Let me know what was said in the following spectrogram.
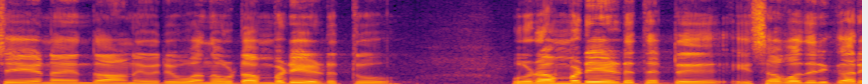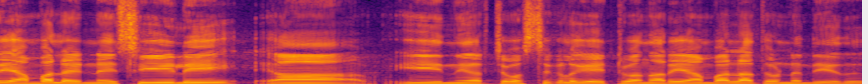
ചെയ്യണ എന്താണ്? ഇവർ വന്ന് ഉടമ്പടി എടുത്തു. ഉടമ്പടി എടുത്തിട്ട് ഈ സഹോദരിക്ക് അറിയാൻ പാടില്ല. എൻ ഐ സിയിൽ ഈ നേർച്ച വസ്തുക്കൾ കയറ്റുവാന്ന് അറിയാൻ പാടില്ലാത്തതുകൊണ്ട് എന്ത് ചെയ്ത്?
